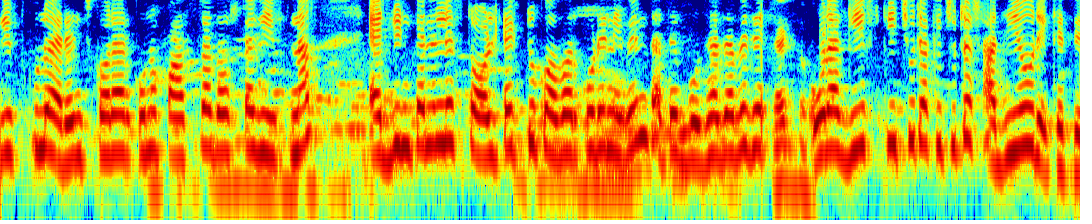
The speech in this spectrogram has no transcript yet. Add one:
গিফটগুলো অ্যারেঞ্জ করার কোনো পাঁচটা দশটা গিফট না। অ্যাডমিন প্যানেলের স্টলটা একটু কভার করে নেবেন তাতে বোঝা যাবে যে ওরা গিফট কিছুটা কিছুটা সাজিয়েও রেখেছে।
